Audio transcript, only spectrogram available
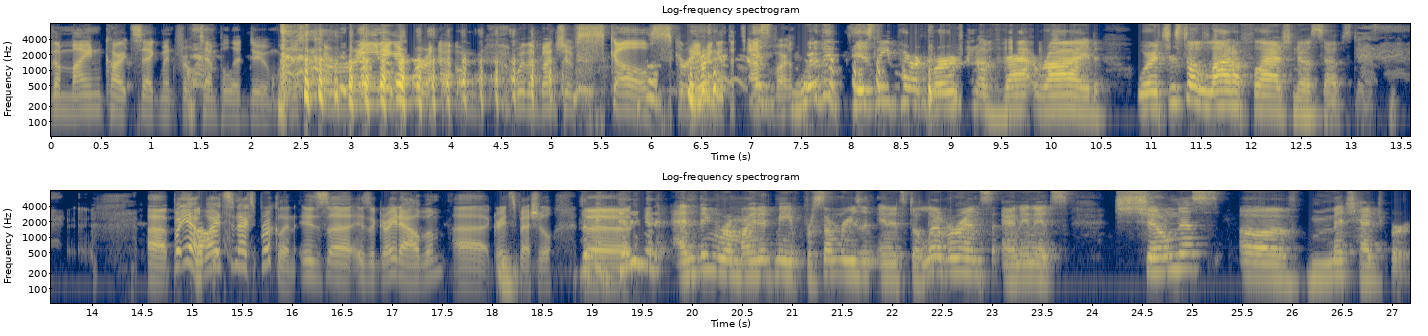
the minecart segment from Temple of Doom. We're just careening around with a bunch of skulls screaming at the top Dis- of our we're the Disney Park version of that ride, where it's just a lot of flash, no substance. Uh, but yeah, Uh, Wyatt Cenac's Brooklyn is uh, is a great album, uh, great Mm. special. The, The- beginning and ending reminded me, for some reason, in its deliverance and in its chillness of Mitch Hedberg.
